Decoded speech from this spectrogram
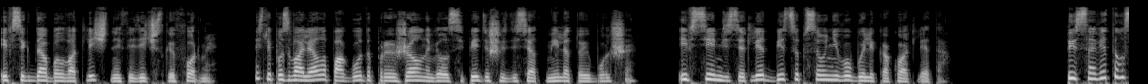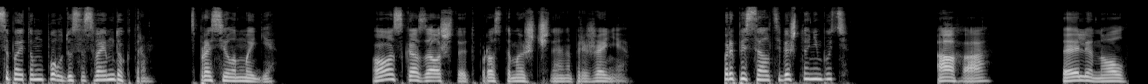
и всегда был в отличной физической форме. Если позволяла погода, проезжал на велосипеде 60 миль, а то и больше. И в 70 лет бицепсы у него были как у атлета. «Ты советовался по этому поводу со своим доктором?» — спросила Мэгги. Он сказал, что это просто мышечное напряжение. «Прописал тебе что-нибудь?» «Ага. Элинол.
